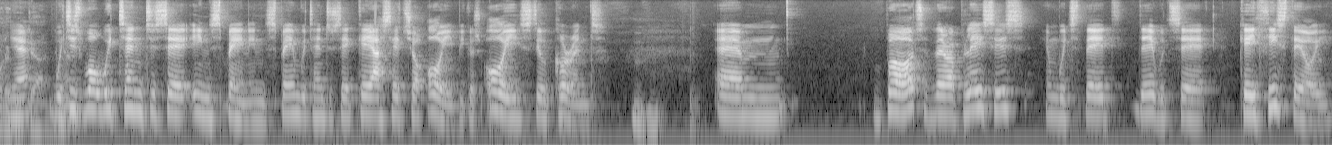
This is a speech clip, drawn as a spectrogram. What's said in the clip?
what have Yeah, you done? which yeah? is what we tend to say in Spain. In Spain, we tend to say "qué has hecho hoy" because hoy is still current. Um, but there are places in which they they would say "qué hiciste hoy."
